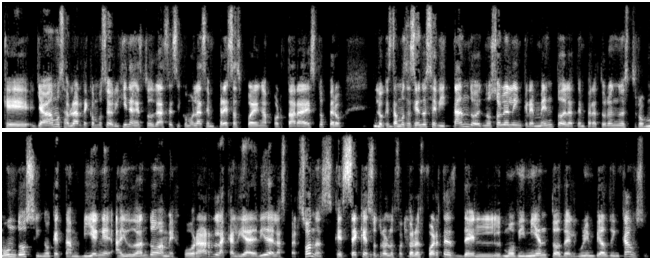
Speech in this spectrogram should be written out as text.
que ya vamos a hablar de cómo se originan estos gases y cómo las empresas pueden aportar a esto, pero lo que estamos haciendo es evitando no solo el incremento de la temperatura en nuestro mundo, sino que también eh, ayudando a mejorar la calidad de vida de las personas, que sé que es otro de los factores fuertes del movimiento del Green Building Council.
